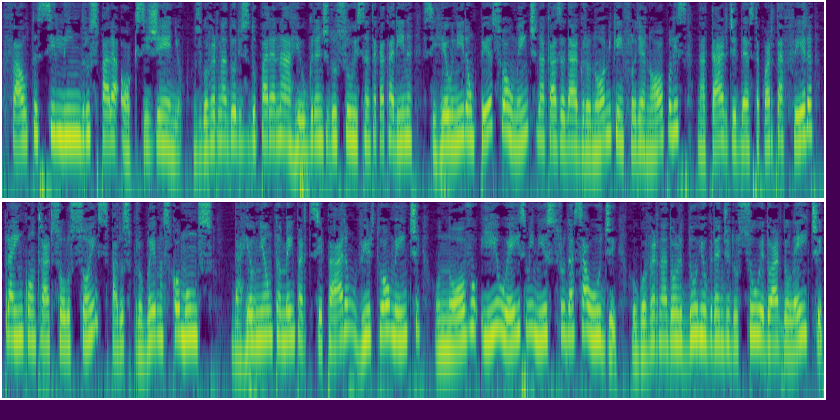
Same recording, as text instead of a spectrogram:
falta cilindros para oxigênio. Os governadores do Paraná, Rio Grande do Sul e Santa Catarina se reuniram pessoalmente na Casa da Agronômica em Florianópolis na tarde desta quarta-feira para encontrar soluções para os problemas comuns da reunião também participaram virtualmente o novo e o ex-ministro da Saúde. O governador do Rio Grande do Sul, Eduardo Leite,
